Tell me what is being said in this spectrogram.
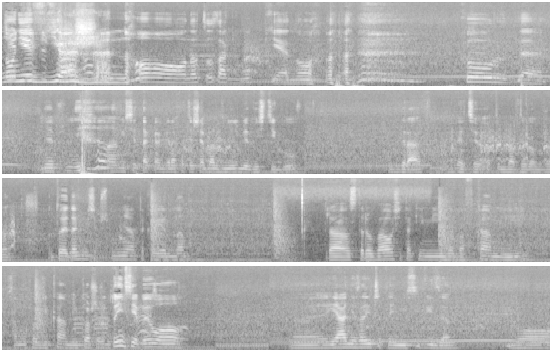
No nie wierzę, no! No co za głupie, no. Kurde. Nie przypomniała mi się taka gra, chociaż ja bardzo nie lubię wyścigów w grach. Wiecie o tym bardzo dobrze. No to jednak mi się przypomniała taka jedna, która sterowało się takimi zabawkami, samochodzikami. Proszę, żeby to nic nie było. E, Ja nie zaliczę tej misji, widzę, bo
